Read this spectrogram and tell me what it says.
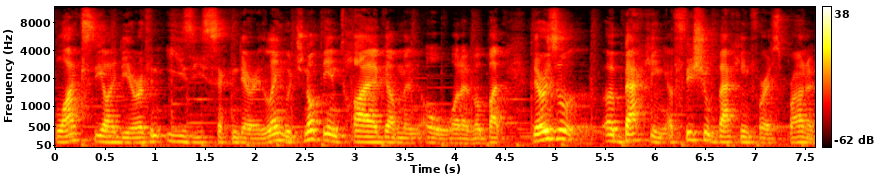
likes the idea of an easy secondary language. Not the entire government or whatever, but there is a, a backing, official backing for Esperanto.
